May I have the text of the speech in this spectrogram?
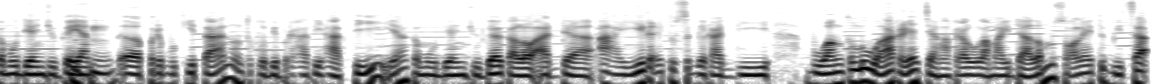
kemudian juga yang uh, perbukitan untuk lebih berhati-hati ya. Kemudian juga kalau ada air itu segera dibuang keluar ya, jangan terlalu lama di dalam soalnya itu bisa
